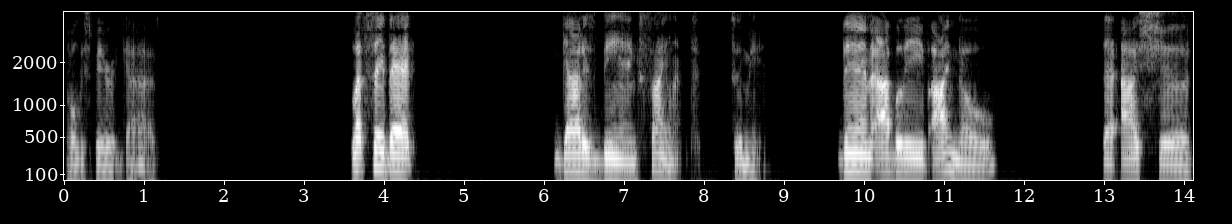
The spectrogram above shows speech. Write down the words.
the Holy Spirit, God. Let's say that God is being silent to me then I believe I know that I should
